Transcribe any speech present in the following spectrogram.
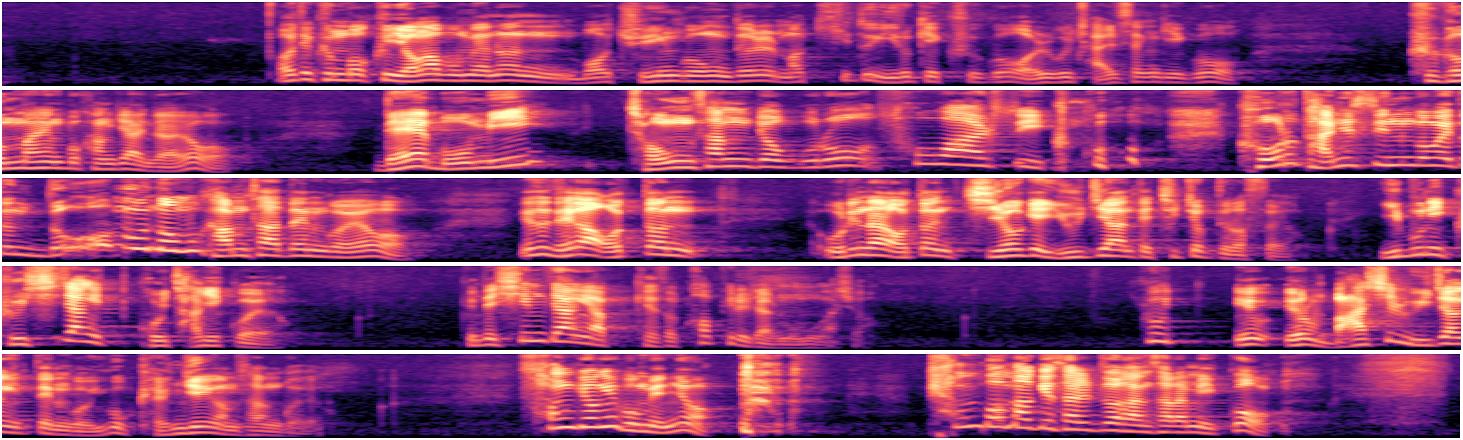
어디 그 뭐그 그 영화 보면은 뭐 주인공들 막 키도 이렇게 크고 얼굴 잘생기고 그것만 행복한 게 아니라요. 내 몸이 정상적으로 소화할 수 있고 걸어 다닐 수 있는 것만 해도 너무너무 감사되는 거예요. 그래서 제가 어떤 우리나라 어떤 지역의 유지한테 직접 들었어요. 이분이 그 시장이 거의 자기 거예요. 근데 심장이 약해서 커피를 잘 못 마셔. 이거 여러분 마실 위장이 있다는 거 이거 굉장히 감사한 거예요. 성경에 보면요. 평범하게 살다 간 사람이 있고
